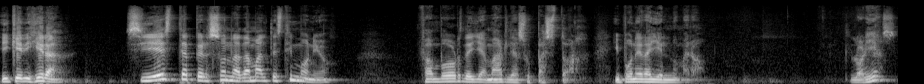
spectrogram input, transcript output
y que dijera, si esta persona da mal testimonio, favor de llamarle a su pastor y poner ahí el número? ¿Lo harías?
